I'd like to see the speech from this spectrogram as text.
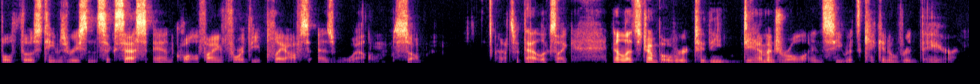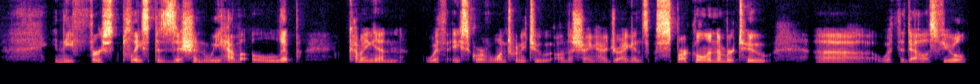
both those teams' recent success and qualifying for the playoffs as well. So that's what that looks like. Now let's jump over to the damage role and see what's kicking over there. In the first place position, we have Lip coming in with a score of 122 on the Shanghai Dragons. Sparkle in number two uh, with the Dallas Fuel.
